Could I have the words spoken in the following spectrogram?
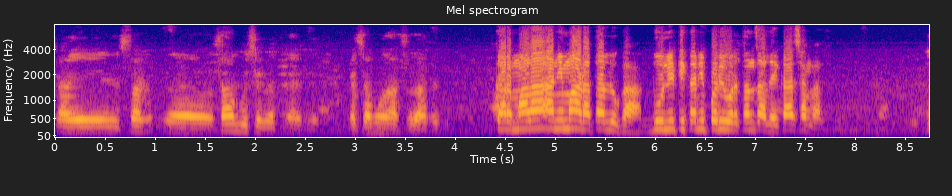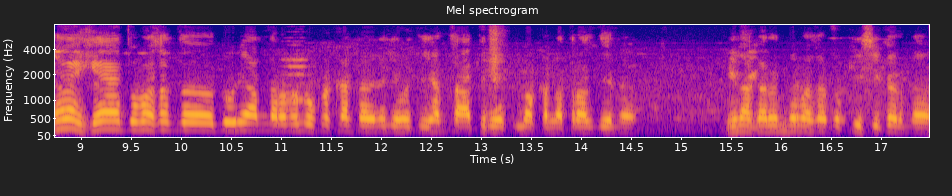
काय सांगू शकत नाही ते. कशामुळे असं झालं ते. करमाळा आणि माढा तालुका दोन्ही ठिकाणी परिवर्तन झालंय. काय सांगाल? नाही नाही, ह्या दुभासात दोन्ही आमदारांना लोक कंटाळलेली होती. ह्यांचा अतिरेक लोकांना त्रास देणं विनाकारण दुभासाचं तो करणं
